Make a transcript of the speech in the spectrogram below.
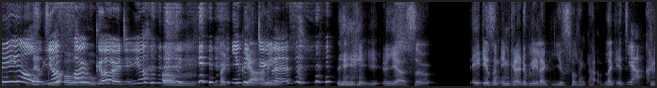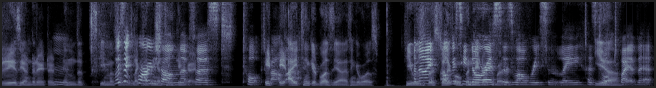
Neil. You're so good. You're Um, but you can yeah, I do mean, this. yeah, so it is an incredibly like useful thing to have. Like it's Yeah. crazy underrated Mm. in the scheme of Was things. it like Grosjean that guide. first talked It, about it-? I think it was. Yeah, I think it was. He was and I, to like obviously Norris as well recently has Yeah. talked quite a bit.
